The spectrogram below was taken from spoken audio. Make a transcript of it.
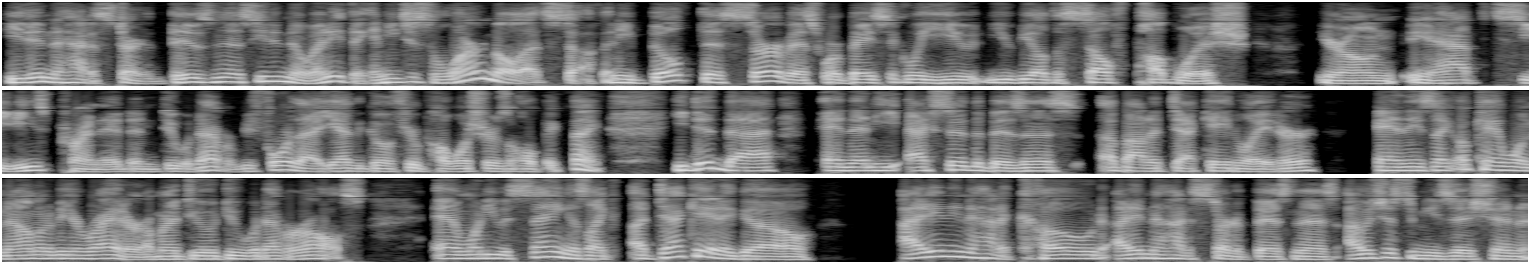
He didn't know how to start a business. He didn't know anything. And he just learned all that stuff. And he built this service where basically you, you'd be able to self publish your own, you have CDs printed and do whatever. Before that, you had to go through publishers, a whole big thing. He did that. And then he exited the business about a decade later. And he's like, okay, well, now I'm going to be a writer. I'm going to do, do whatever else. And what he was saying is like a decade ago, I didn't even know how to code. I didn't know how to start a business. I was just a musician.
